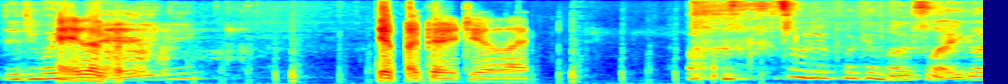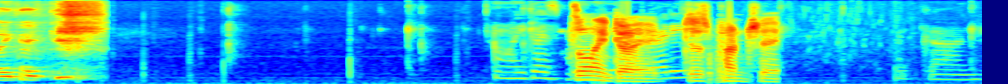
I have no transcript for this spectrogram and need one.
Did you like Hey, look. bury me? Yep, I buried you alive. That's what it fucking looks like. Like I. Oh, you guys. It's only beat it. already? Just punch it. Oh, God.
